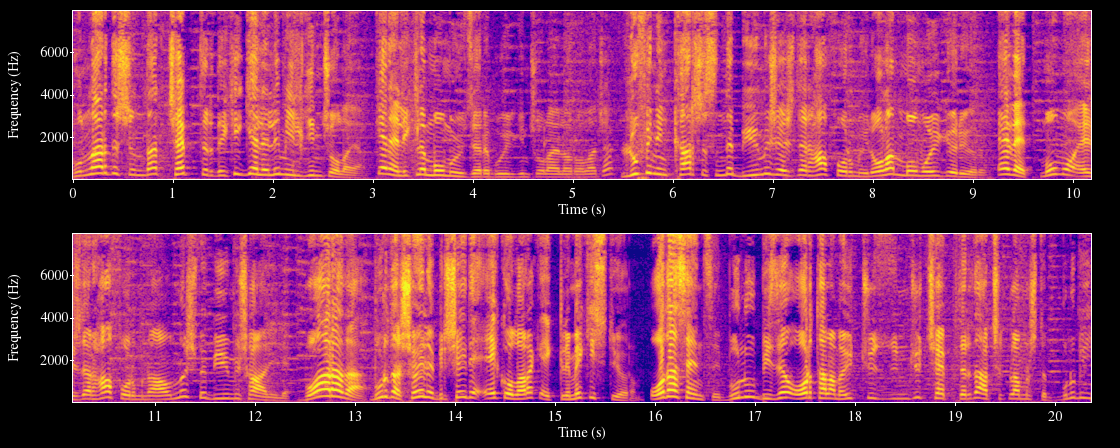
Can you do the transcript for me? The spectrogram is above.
Bunlar dışında chapter'daki gelelim ilginç olaya. Genellikle Momo üzere bu ilginç olaylar olacak. Luffy'nin karşısında büyümüş ejderha formuyla olan Momo'yu görüyorum. Evet Momo ejderha formunu almış ve büyümüş haliyle. Bu arada burada şöyle bir şey de ek olarak eklemek istiyorum. Oda Sensei bunu bize ortalama 300. chapter'da açıklamıştı. Bunu bir,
